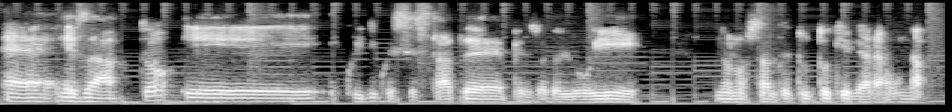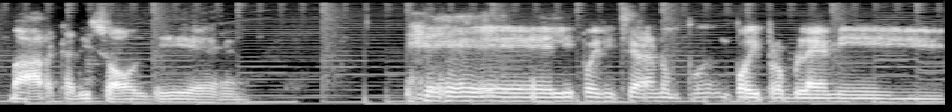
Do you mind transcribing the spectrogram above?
Eh, esatto, e, e quindi quest'estate penso che lui nonostante tutto chiederà una barca di soldi e, e lì poi inizieranno un po', un po', i problemi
